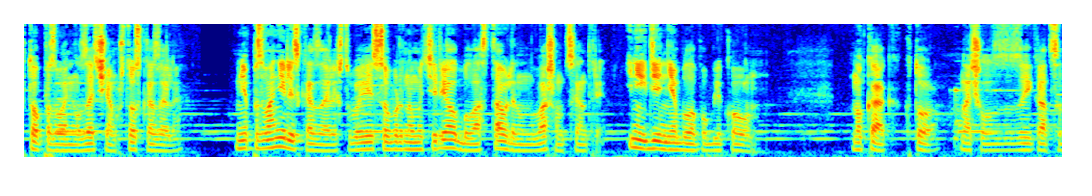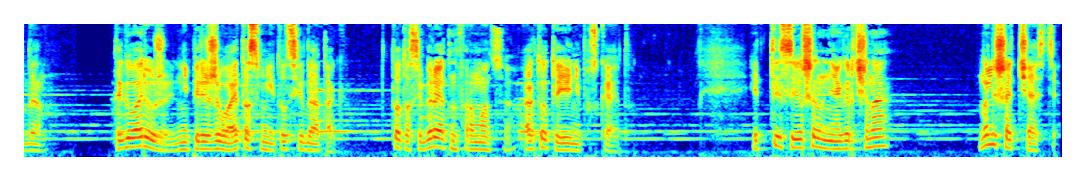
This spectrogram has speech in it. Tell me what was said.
«Кто позвонил? Зачем? Что сказали?» Мне позвонили и сказали, чтобы весь собранный материал был оставлен в вашем центре и нигде не был опубликован. «Ну как? Кто?» – начал заикаться Дэн. «Ты говорю же, не переживай, это СМИ, тут всегда так. Кто-то собирает информацию, а кто-то ее не пускает». «И ты совершенно не огорчена?» «Ну, лишь отчасти.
